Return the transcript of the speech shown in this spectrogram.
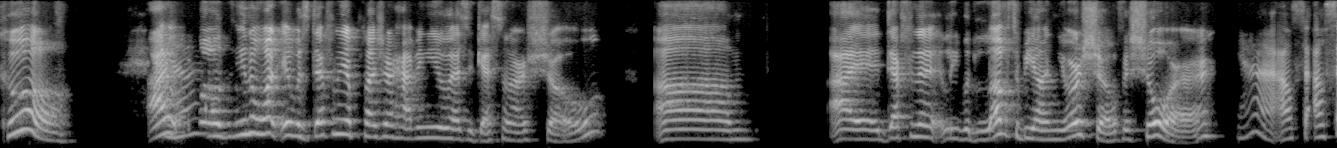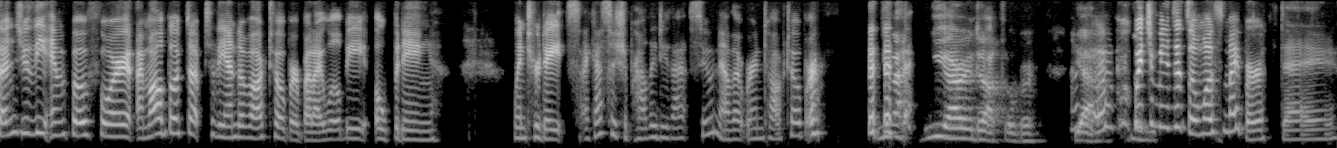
Cool. I Yeah. well, you know what? It was definitely a pleasure having you as a guest on our show. Um, I definitely would love to be on your show for sure. Yeah. I'll I'll send you the info for it. I'm all booked up to the end of October, but I will be opening winter dates. I guess I should probably do that soon now that we're into October. Yeah, we are into October. Yeah. Which means it's almost my birthday.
